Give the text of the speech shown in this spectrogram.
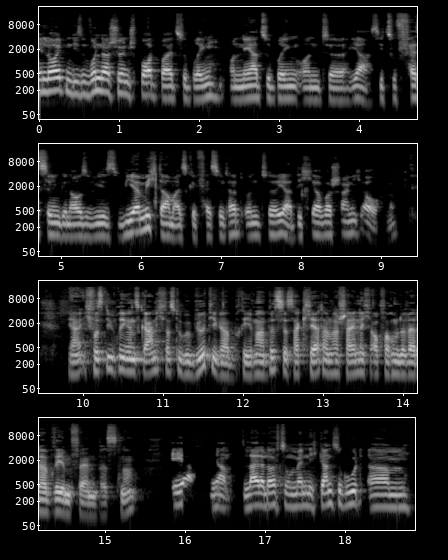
den Leuten diesen wunderschönen Sport beizubringen und näher zu bringen und äh, ja, sie zu fesseln, genauso wie es, wie er mich damals gefesselt hat und äh, ja, dich ja wahrscheinlich auch. Ne? Ja, ich wusste übrigens gar nicht, dass du gebürtiger Bremer bist. Das erklärt dann wahrscheinlich auch, warum du Werder Bremen-Fan bist, ne? Ja, ja, leider läuft es im Moment nicht ganz so gut. Ähm,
